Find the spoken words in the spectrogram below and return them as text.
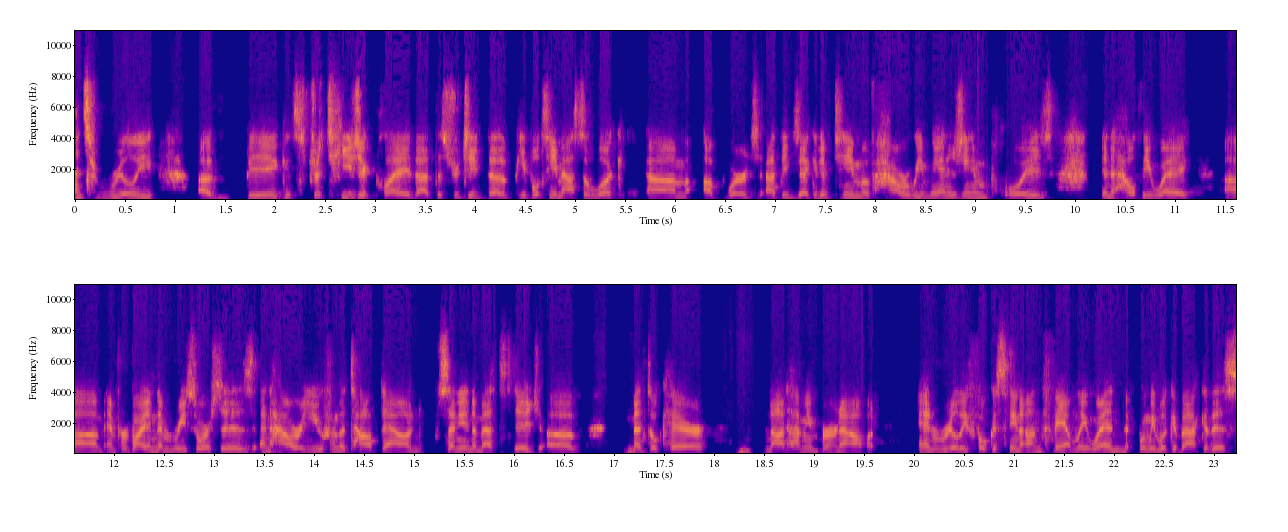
it's really a big strategic play that the strategic the people team has to look um, upwards at the executive team of how are we managing employees in a healthy way um, and providing them resources and how are you from the top down sending the message of mental care not having burnout and really focusing on family when when we look back at this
